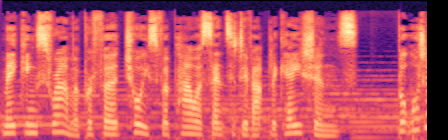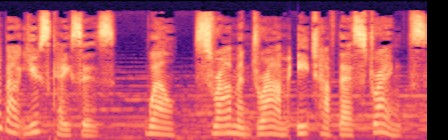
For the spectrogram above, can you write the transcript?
making SRAM a preferred choice for power-sensitive applications. But what about use cases? Well, SRAM and DRAM each have their strengths,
